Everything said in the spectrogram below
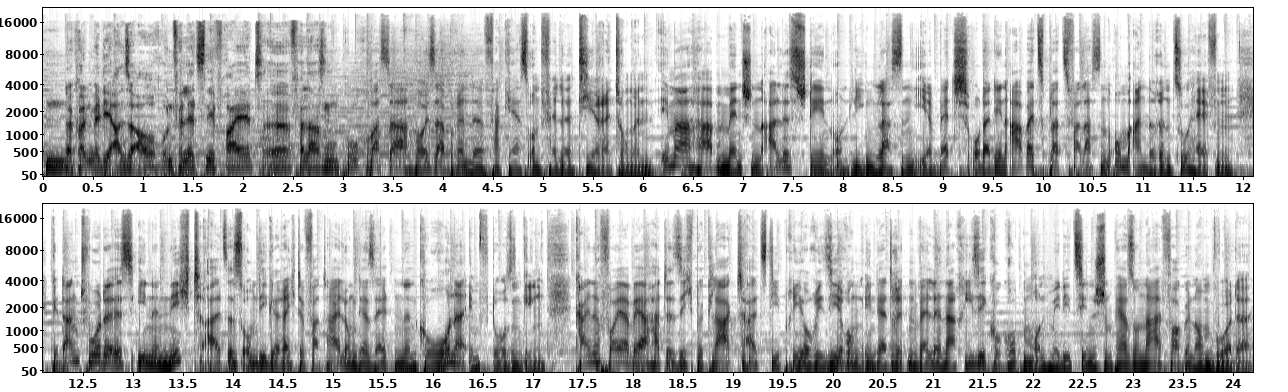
Hm. Da konnten wir die also auch unverletzt in die Freiheit äh, verlassen. Hochwasser, Häuserbrände, Verkehrsunfälle, Tierrettungen. Immer haben Menschen alles stehen und liegen lassen, ihr Bett oder den Arbeitsplatz verlassen, um anderen zu helfen. Gedankt wurde es ihnen nicht, als es um die gerechte Verteilung der seltenen Corona-Impfdosen ging. Keine Feuerwehr hatte sich beklagt, als die Priorisierung in der dritten Welle nach Risikogruppen und medizinischem Personal vorgenommen wurde.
